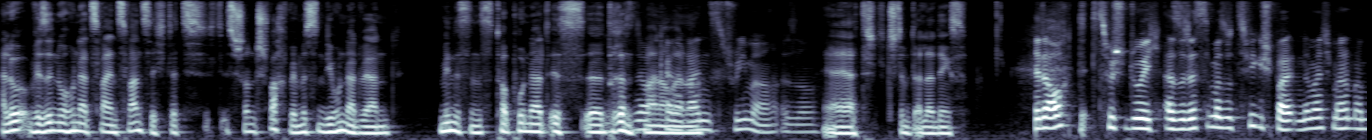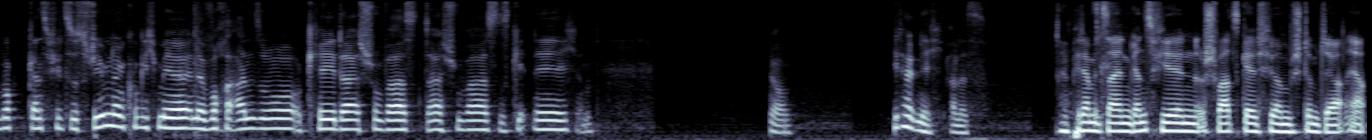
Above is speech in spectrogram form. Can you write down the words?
Hallo, wir sind nur 122. Das ist schon schwach. Wir müssen die 100 werden. Mindestens. Top 100 ist äh, Wir drin, sind ja auch meiner keine Meinung nach. reinen Streamer. Also. Ja, ja, das stimmt allerdings. Ich hätte auch zwischendurch, also das ist immer so zwiegespalten. Ne? Manchmal hat man Bock, ganz viel zu streamen, dann gucke ich mir in der Woche an, so, okay, da ist schon was, da ist schon was, das geht nicht. Und ja. Geht halt nicht alles. Peter mit seinen ganz vielen Schwarzgeldfirmen stimmt, ja. ja.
